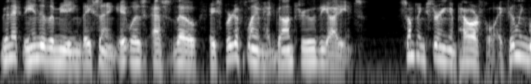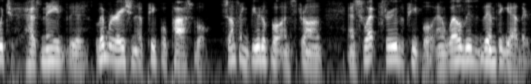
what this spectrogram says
Then at the end of the meeting they sang. It was as though a spurt of flame had gone through the audience. Something stirring and powerful, a feeling which has made the liberation of people possible. Something beautiful and strong, and swept through the people and welded them together.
